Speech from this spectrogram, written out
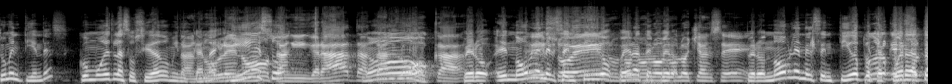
¿Tú me entiendes? ¿Cómo es la sociedad dominicana? Tan noble no, tan ingrata, tan loca. Pero es noble en el sentido, espérate, pero, lo pero noble en el sentido porque acuérdate,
